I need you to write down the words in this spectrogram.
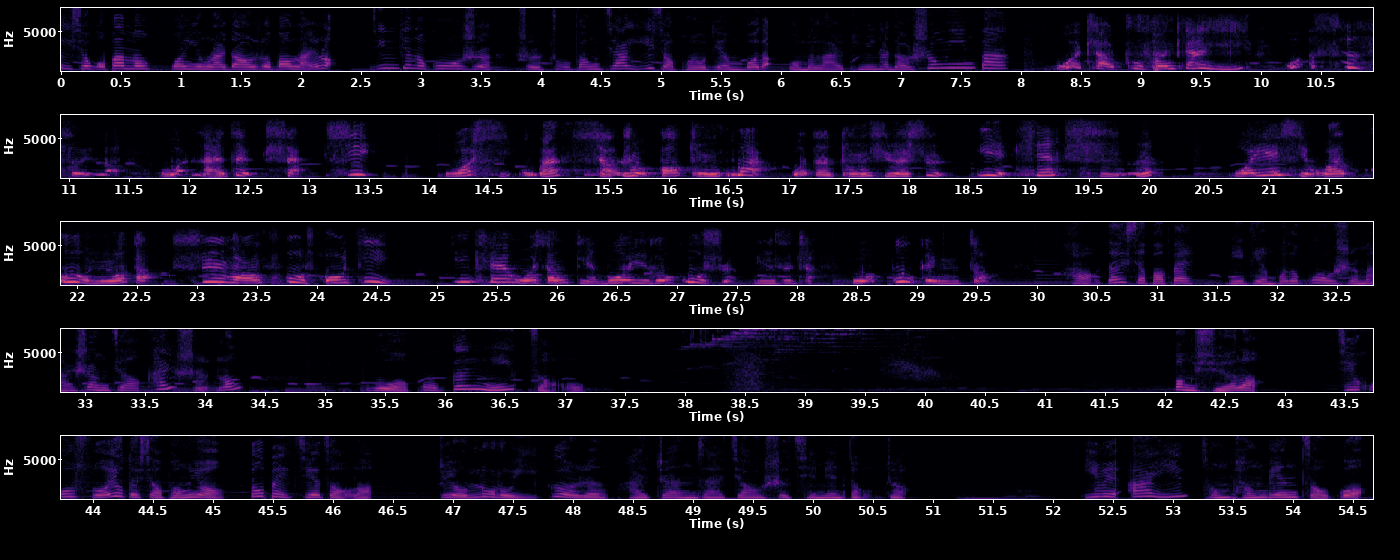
嘿，小伙伴们，欢迎来到肉包来了。今天的故事是祝芳佳怡小朋友点播的，我们来听听她的声音吧。我叫祝芳佳怡，我四岁了，我来自陕西。我喜欢小肉包童话，我的同学是叶天使。我也喜欢《恶魔岛狮王复仇记》。今天我想点播一个故事，名字叫《我不跟你走》。好的，小宝贝，你点播的故事马上就要开始喽。我不跟你走。放学了，几乎所有的小朋友都被接走了，只有露露一个人还站在教室前面等着。一位阿姨从旁边走过。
